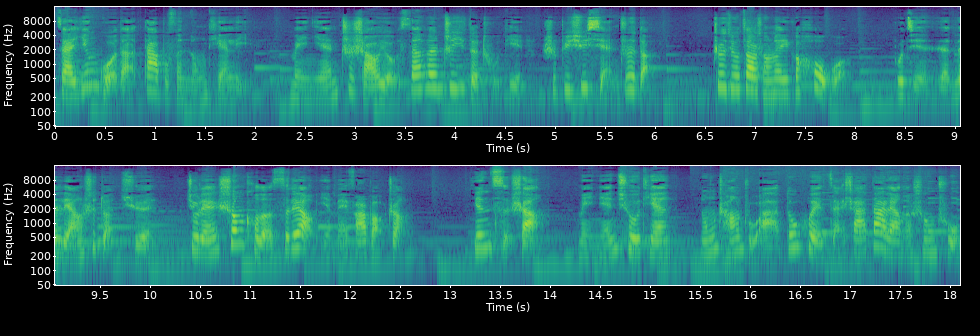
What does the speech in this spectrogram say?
在英国的大部分农田里，每年至少有三分之一的土地是必须闲置的，这就造成了一个后果：不仅人的粮食短缺，就连牲口的饲料也没法保证。因此上，每年秋天，农场主啊都会宰杀大量的牲畜，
